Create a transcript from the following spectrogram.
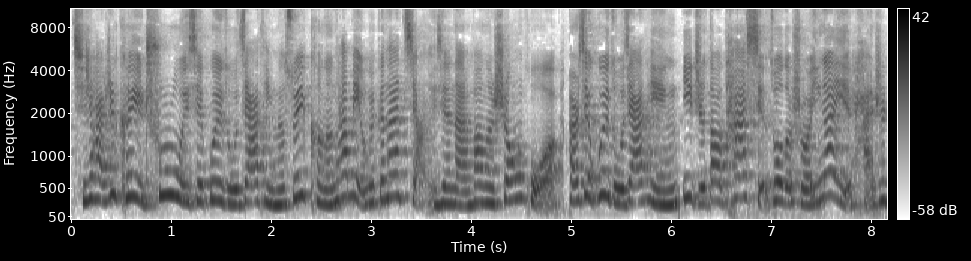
其实还是可以出入一些贵族家庭的。所以可能他们也会跟他讲一些南方的生活，而且贵族家庭一直到他写作的时候，应该也还是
